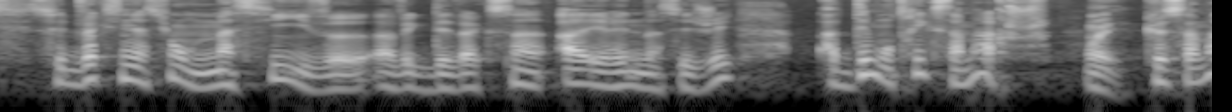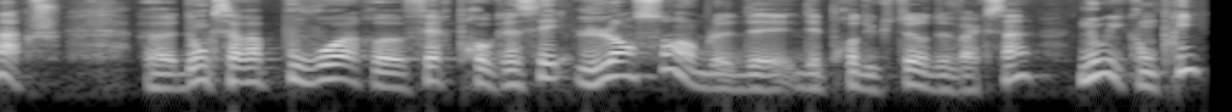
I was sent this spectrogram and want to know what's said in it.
cette, vaccination massive avec des vaccins ARN messager a démontré que ça marche. Que ça marche. Euh, donc ça va pouvoir euh, faire progresser l'ensemble des, producteurs de vaccins, nous y compris,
